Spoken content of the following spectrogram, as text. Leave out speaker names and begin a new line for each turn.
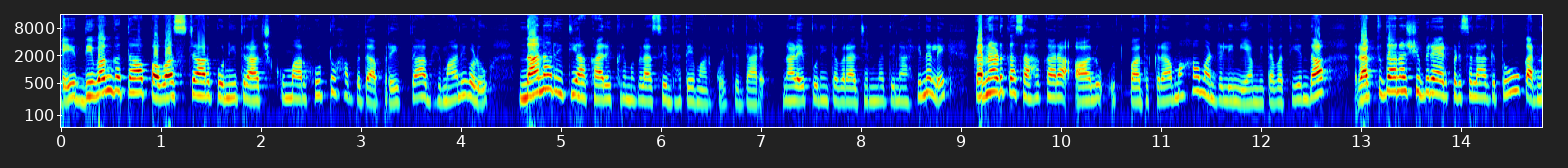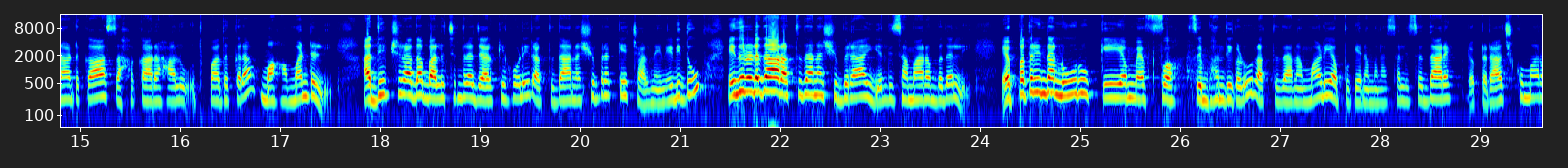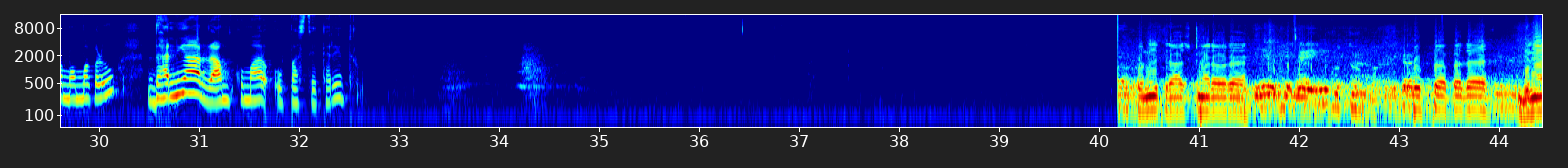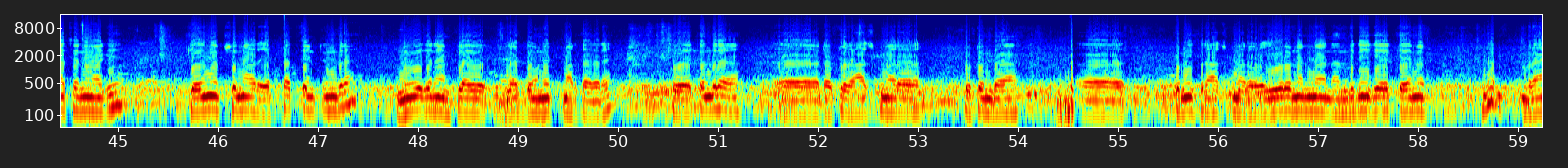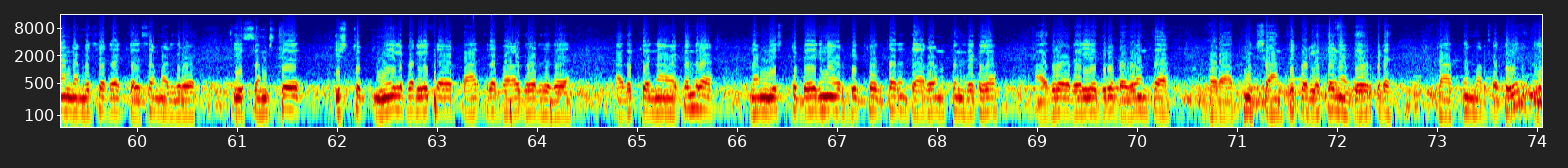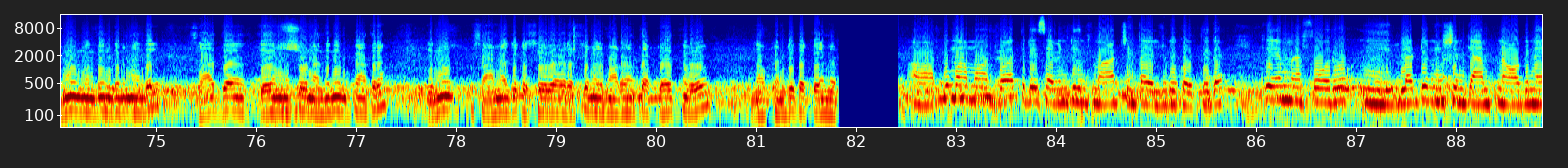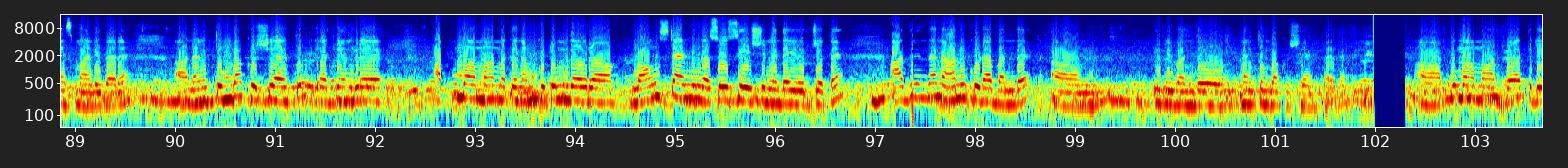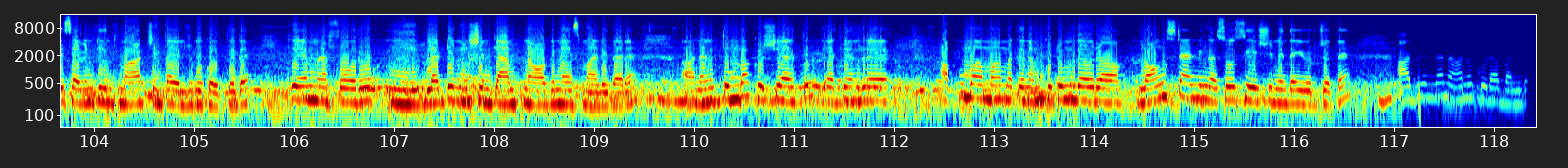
ನಾಳೆ ದಿವಂಗತ power star Puneeth Rajkumar ಹುಟ್ಟುಹಬ್ಬದ ಪ್ರಯುಕ್ತ ಅಭಿಮಾನಿಗಳು ನಾನಾ ರೀತಿಯ ಕಾರ್ಯಕ್ರಮಗಳ ಸಿದ್ಧತೆ ಮಾಡಿಕೊಳ್ತಿದ್ದಾರೆ. ನಾಳೆ ಪುನೀತ್ ಅವರ ಜನ್ಮದಿನ ಹಿನ್ನೆಲೆ ಕರ್ನಾಟಕ ಸಹಕಾರ ಹಾಲು ಉತ್ಪಾದಕರ ಮಹಾಮಂಡಳಿ ನಿಯಮಿತ ವತಿಯಿಂದ ರಕ್ತದಾನ ಶಿಬಿರ ಏರ್ಪಡಿಸಲಾಗಿತ್ತು. ಕರ್ನಾಟಕ ಸಹಕಾರ ಹಾಲು ಉತ್ಪಾದಕರ ಮಹಾಮಂಡಳಿ ಅಧ್ಯಕ್ಷರಾದ ಬಾಲಚಂದ್ರ ಜಾರಕಿಹೊಳಿ ರಕ್ತದಾನ ಶಿಬಿರಕ್ಕೆ ಚಾಲನೆ ನೀಡಿದ್ದು, ಇಂದು ನಡೆದ ರಕ್ತದಾನ ಶಿಬಿರ ಎಲ್ಲಿ ಸಮಾರಂಭದಲ್ಲಿ ಎಪ್ಪತ್ತರಿಂದ ನೂರು ಕೆಎಂಎಫ್ ಸಿಬ್ಬಂದಿಗಳು ರಕ್ತದಾನ ಮಾಡಿ ಅಪ್ಪುಗೆ ನಮನ ಸಲ್ಲಿಸಿದ್ದಾರೆ. ಡಾಕ್ಟರ್ ರಾಜ್ಕುಮಾರ್ ಮೊಮ್ಮಗಳು ಧನ್ಯಾ ರಾಮ್ಕುಮಾರ್ ಉಪಸ್ಥಿತರಿದ್ದರು.
ಪುನೀತ್ ರಾಜ್ಕುಮಾರ್ ಅವರ ಹುಟ್ಟುಹಬ್ಬದ ದಿನಾಚರಣೆಯಾಗಿ ಕೆ ಎಂ ಎಫ್ ಸುಮಾರು ಎಪ್ಪತ್ತೆಂಟರಿಂದ ನೂರು ಜನ ಎಂಪ್ಲಾಯಿ ಬ್ಲಡ್ ಡೊನೇಟ್ ಮಾಡ್ತಾ ಇದ್ದಾರೆ. ಸೊ ಯಾಕಂದ್ರೆ ಡಾಕ್ಟರ್ ರಾಜ್ಕುಮಾರ್ ಅವರ ಕುಟುಂಬ ಪುನೀತ್ ರಾಜ್ಕುಮಾರ್ ಅವರು ಇವರು ನಮ್ಮ ನಂದಿನಿಗೆ K M F brand ambassador ಕೆಲಸ ಮಾಡಿದ್ರು. ಈ ಸಂಸ್ಥೆ ಇಷ್ಟು ಮೇಲೆ ಬರಲಿಕ್ಕೆ ಅವ್ರ ಪಾತ್ರ ಭಾಳ ದೊಡ್ಡದಿದೆ. ಅದಕ್ಕೆ ನಾವು ಯಾಕಂದ್ರೆ ನಮ್ಗೆ ಇಷ್ಟು ಬೇಗನೆ ಅವ್ರು ಬಿಟ್ಟು ಹೋಗ್ತಾರೆ ಅಂತ ಯಾರೋ ಅನ್ಕೊಂಡಿರಲಿಲ್ಲ ಆದರೂ ಅವ್ರು ಎಲ್ಲಿದ್ರು ಭಗವಂತ ಅವ್ರ ಆತ್ಮಕ್ಕೆ ಶಾಂತಿ ಕೊಡ್ಲಿಕ್ಕೆ ನಾವು ದೇವ್ರ ಕಡೆ ಪ್ರಾರ್ಥನೆ ಮಾಡ್ಕೋತೀವಿ. ಇನ್ನೂ ಮುಂದಿನ ದಿನಮಾನದಲ್ಲಿ ಸಾಧ್ಯ ಕೆ ನಂದಿನಿ ಮುಖಾಂತರ ಇನ್ನೂ ಸಾಮಾಜಿಕ ಸೇವೆ ರಸ್ತೆ ಮೇಲೆ ಮಾಡುವಂಥ ಪ್ರಯತ್ನಗಳು ನಾವು ಖಂಡಿತ ಕೆ
ಅಪ್ಪುಮಾಮ ಅವ್ರ ಬರ್ತ್ಡೇ ಸೆವೆಂಟೀನ್ತ್ ಮಾರ್ಚ್ ಅಂತ ಎಲ್ರಿಗೂ ಗೊತ್ತಿದೆ. ಕೆ ಎಂ ಎಫ್ ಅವರು ಈ ಬ್ಲಡ್ ಡೊನೇಷನ್ ಕ್ಯಾಂಪ್ನ ಆರ್ಗನೈಸ್ ಮಾಡಿದ್ದಾರೆ. ನನಗೆ ತುಂಬ ಖುಷಿ ಆಯಿತು. ಯಾಕೆಂದರೆ ಅಪ್ಪು ಮಾಮ ಮತ್ತು ನಮ್ಮ ಕುಟುಂಬದವರ ಲಾಂಗ್ ಸ್ಟ್ಯಾಂಡಿಂಗ್ ಅಸೋಸಿಯೇಷನ್ ಇದೆ ಇವ್ರ ಜೊತೆ. ಆದ್ದರಿಂದ ನಾನು ಕೂಡ ಬಂದೆ. ಇಲ್ಲಿ ಬಂದು ನಂಗೆ ತುಂಬ ಖುಷಿ ಆಗ್ತಾ ಇದೆ. ಅಪ್ಪು ಮಾಮ ಅವ್ರ ಬರ್ತ್ಡೇ ಸೆವೆಂಟೀನ್ತ್ ಮಾರ್ಚ್ ಅಂತ ಎಲ್ರಿಗೂ ಗೊತ್ತಿದೆ. ಕೆ ಎಂ ಎಫ್ ಅವರು ಈ ಬ್ಲಡ್ ಡೊನೇಷನ್ ಕ್ಯಾಂಪ್ನ ಆರ್ಗನೈಸ್ ಮಾಡಿದ್ದಾರೆ. ನನಗೆ ತುಂಬ ಖುಷಿ ಆಯಿತು. ಯಾಕೆಂದರೆ ಅಪ್ಪು ಮಾಮ ಮತ್ತು ನಮ್ಮ ಕುಟುಂಬದವರ ಲಾಂಗ್ ಸ್ಟ್ಯಾಂಡಿಂಗ್ ಅಸೋಸಿಯೇಷನ್ ಇದೆ ಇವ್ರ ಜೊತೆ. ಆದ್ದರಿಂದ ನಾನು ಕೂಡ ಬಂದೆ.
